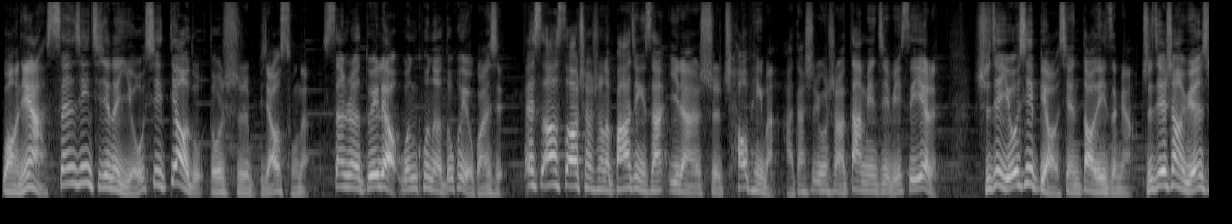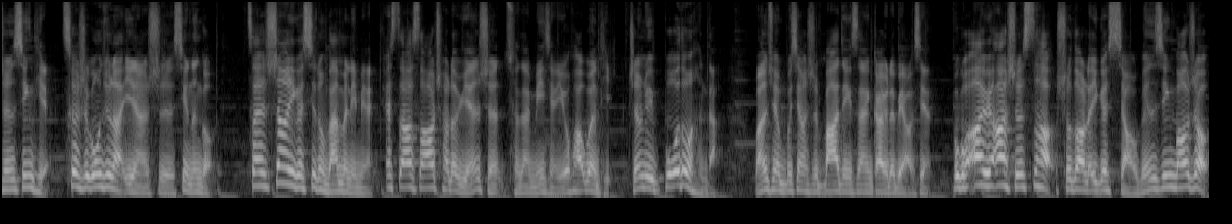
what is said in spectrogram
往年啊，三星旗舰的游戏调度都是比较怂的，散热堆料、温控呢都会有关系。S24 Ultra 上的八进三依然是超平板啊，但是用上了大面积 VC 液冷，实际游戏表现到底怎么样？直接上原神新铁，测试工具呢依然是性能狗。在上一个系统版本里面，S24 Ultra 的原神存在明显优化问题，帧率波动很大，完全不像是八进三该有的表现。不过二月二十四号收到了一个小更新包之后，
